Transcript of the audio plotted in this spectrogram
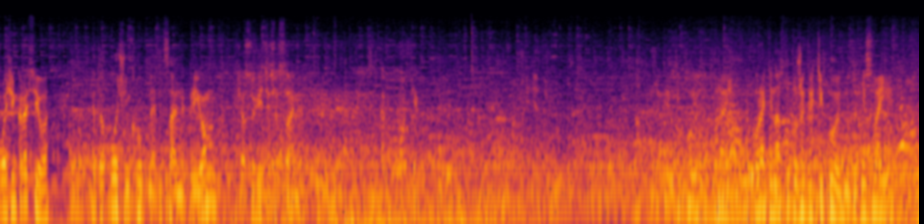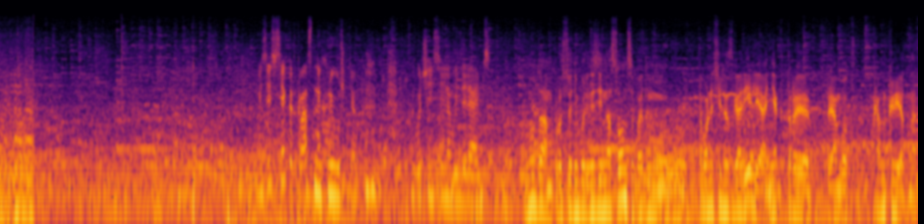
Очень красиво. Это очень крупный официальный прием. Сейчас увидите все сами. Критикуют, аккуратнее. Нас тут уже критикуют, мы тут не свои. Мы здесь все как красные хрюшки. Очень сильно выделяемся. Ну да, мы просто сегодня были весь день на солнце, поэтому довольно сильно сгорели, а некоторые прям вот конкретно.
